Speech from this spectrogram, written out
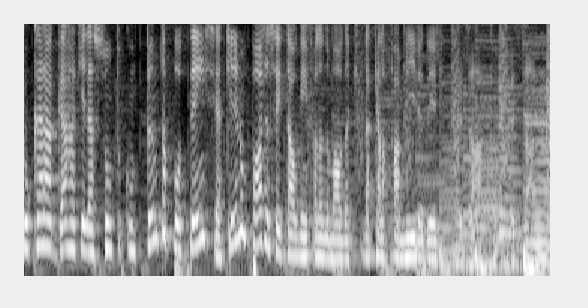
o cara agarra aquele assunto com tanta potência que ele não pode aceitar alguém falando mal da, daquela família dele. Exato, exato.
